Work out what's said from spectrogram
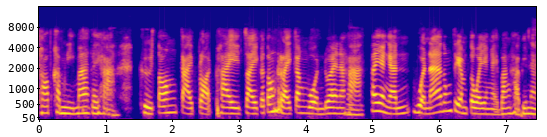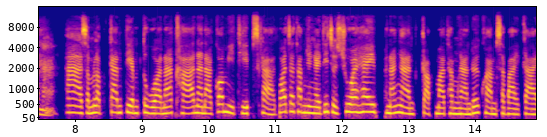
ชอบคำนี้มากเลยค่ะ คือต้องกายปลอดภัยใจก็ต้องไร้กังวลด้วยนะคะ ถ้าอย่างนั้นหัวหน้าต้องเตรียมตัวยังไงบ้างคะพี่นานาอ่าสำหรับการเตรียมตัวนะคะ นานาก็มีทิปส์ค่ะ ว่าจะทำยังไงที่จะช่วยให้พนักงานกลับมาทำงานด้วยความสบายกาย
